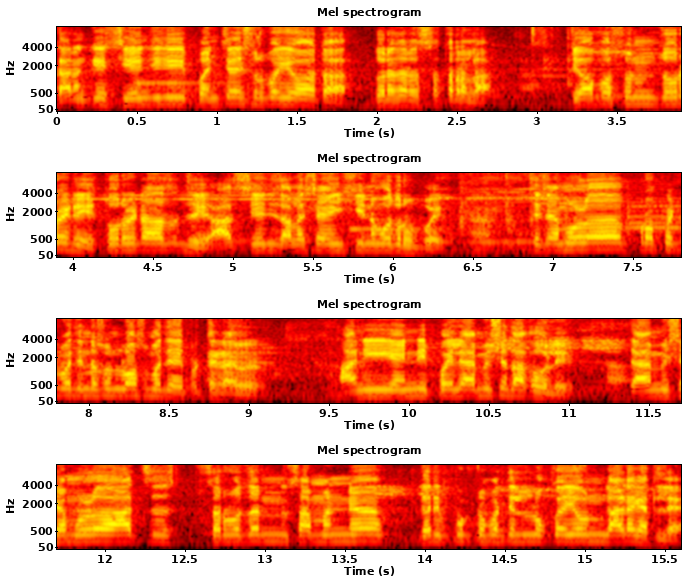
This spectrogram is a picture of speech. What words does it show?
कारण की सीएनजी पंचेचाळीस रुपये जेव्हा होता दोन हजार सतराला. तेव्हापासून जो रेट आहे तो रेट आज आहे. आज सीएनजी झाला शहाऐंशी नव्वद रुपये. त्याच्यामुळं प्रॉफिटमध्ये नसून लॉसमध्ये आहे प्रत्येक ड्रायव्हर आणि यांनी पहिले आमिष दाखवले. त्या आमिषामुळं आज सर्वजण सामान्य गरीब कुटुंबातील लोक येऊन गाड्या घेतल्या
